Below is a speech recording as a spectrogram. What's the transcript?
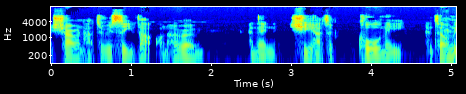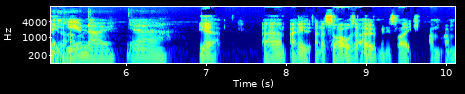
Sharan had to receive that on her own, and then she had to call me and tell and me that, you know, yeah, yeah. Um, and it, and so I was at home, and it's like I'm I'm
